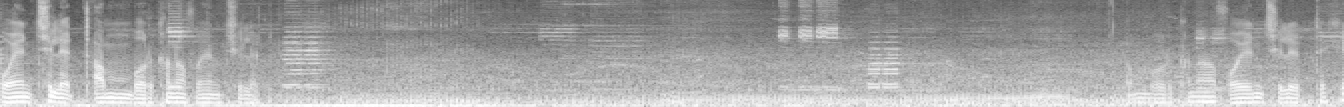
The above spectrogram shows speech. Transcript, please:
point Sylhet, Amberkhana point Sylhet. Amberkhana point Sylhet থেকে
